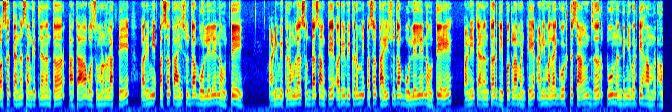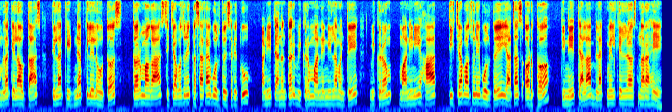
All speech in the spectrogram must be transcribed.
असं त्यानं सांगितल्यानंतर आता वसू म्हणू लागते अरे मी असं काहीसुद्धा बोललेले नव्हते. आणि विक्रमला सुद्धा सांगते अरे विक्रम मी असं काहीसुद्धा बोललेले नव्हते रे. आणि त्यानंतर दीपकला म्हणते आणि मला एक गोष्ट सांग जर तू नंदिनीवरती हम हमला केला होतास तिला किडनॅप केलेलं होतंस तर मग आज तिच्या बाजूने कसा काय बोलतोयस रे तू? आणि त्यानंतर विक्रम मानिनीला म्हणते विक्रम मानिनी हा तिच्या बाजूने बोलतोय याचाच अर्थ तिने त्याला ब्लॅकमेल केलेलं असणार आहे.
